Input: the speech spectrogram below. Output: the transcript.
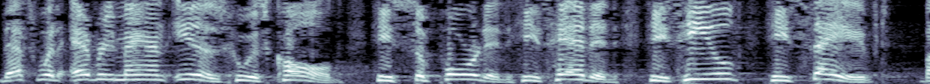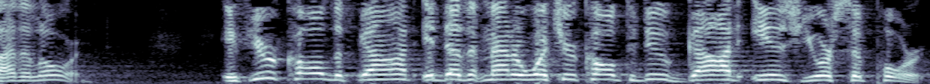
That's what every man is who is called. He's supported, he's headed, he's healed, he's saved by the Lord. If you're called of God, it doesn't matter what you're called to do. God is your support.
